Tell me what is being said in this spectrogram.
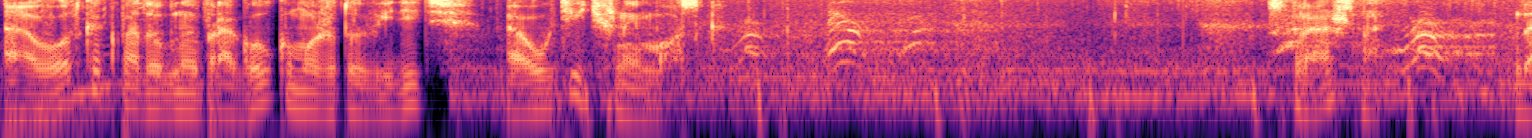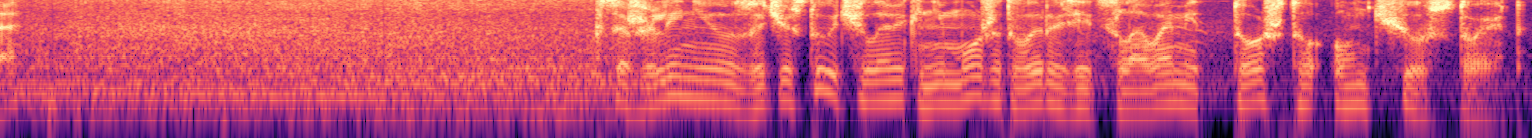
А вот как подобную прогулку может увидеть аутичный мозг. Страшно, да? К сожалению, зачастую человек не может выразить словами то, что он чувствует.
